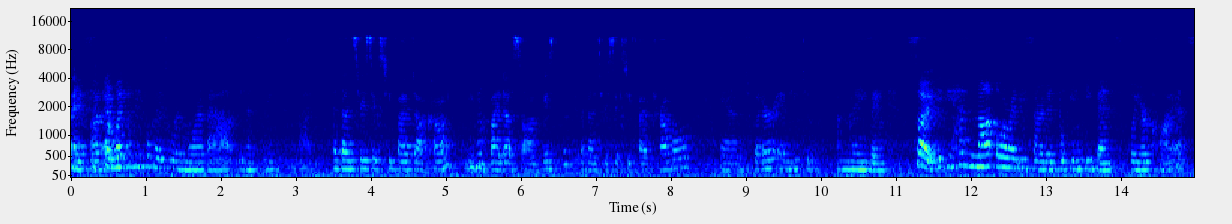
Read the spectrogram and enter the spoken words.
Excellent. and where can people go to learn more about Events 365? Events365.com. You can Mhm. find us on Facebook, Events365 Travel, and Twitter and YouTube. Amazing. So, if you have not already started booking events for your clients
